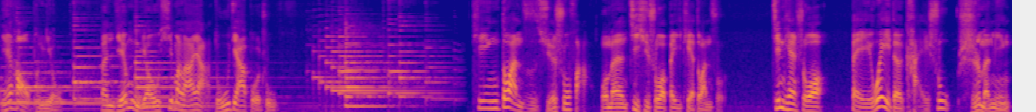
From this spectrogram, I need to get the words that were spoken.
您好，朋友。本节目由喜马拉雅独家播出。听段子学书法，我们继续说碑帖段子。今天说北魏的楷书石门铭，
